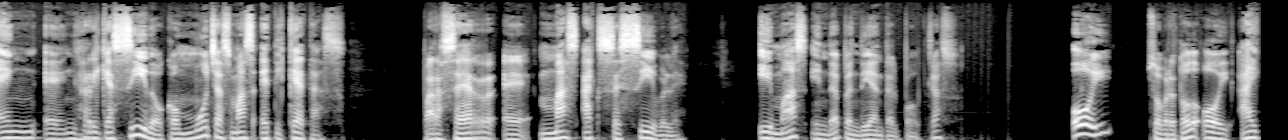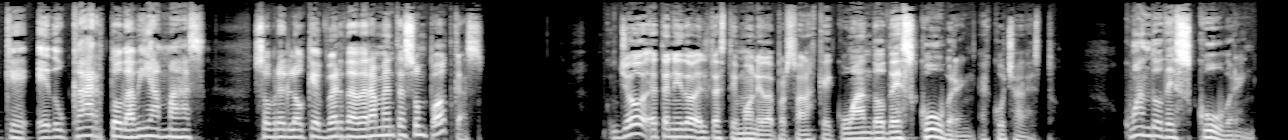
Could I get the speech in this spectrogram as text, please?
enriquecido con muchas más etiquetas para ser eh, más accesible y más independiente el podcast. Hoy, sobre todo hoy, hay que educar todavía más sobre lo que verdaderamente es un podcast. Yo he tenido el testimonio de personas que cuando descubren, escucha esto, cuando descubren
